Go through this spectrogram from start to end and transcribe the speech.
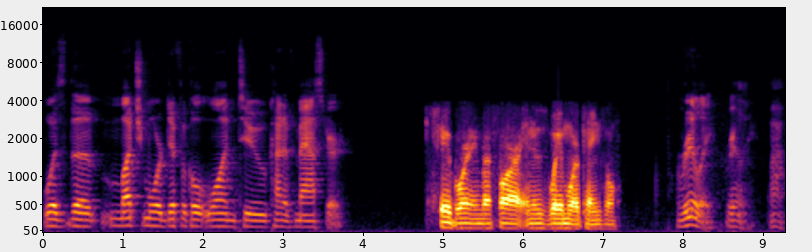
was the much more difficult one to kind of master? Skateboarding by far, and it was way more painful. Really, really, wow.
